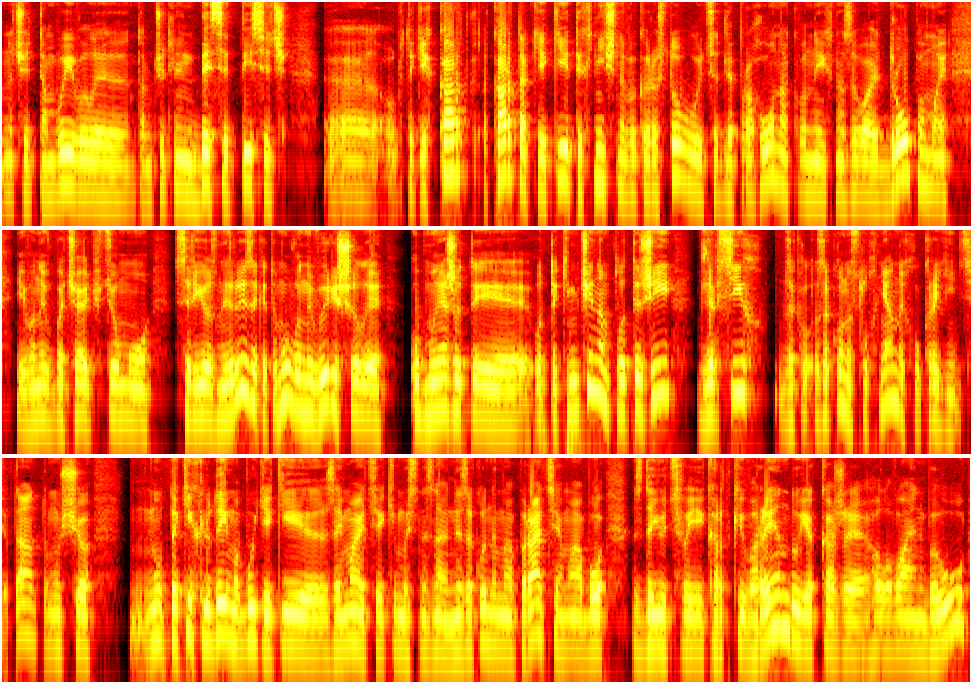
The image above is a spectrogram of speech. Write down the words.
значить, там виявили там чуть ли не 10 тисяч е, таких карт, карток, які технічно використовуються для прогонок. Вони їх називають дропами, і вони вбачають в цьому серйозний ризик, і тому вони вирішили обмежити от таким чином платежі для всіх зак- законослухняних українців. Та? Тому що ну, таких людей, мабуть, які займаються якимись, не знаю, незаконними операціями або здають свої картки в оренду, як каже голова НБУ.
